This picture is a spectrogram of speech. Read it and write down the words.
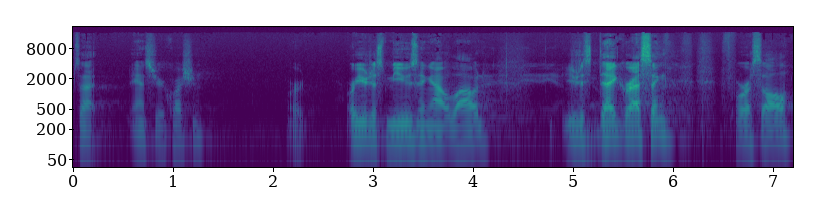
does that answer your question? Or, or you're just musing out loud? You're just digressing for us all?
